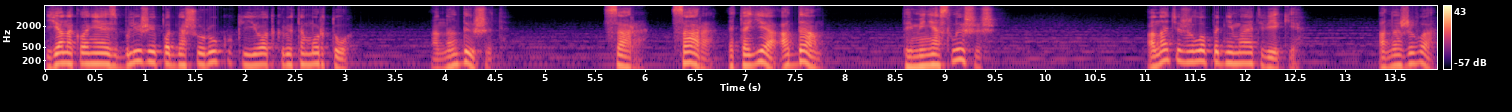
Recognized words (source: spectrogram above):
Я наклоняюсь ближе и подношу руку к ее открытому рту. Она дышит. «Сара! Сара! Это я, Адам! Ты меня слышишь?» Она тяжело поднимает веки. Она жива,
